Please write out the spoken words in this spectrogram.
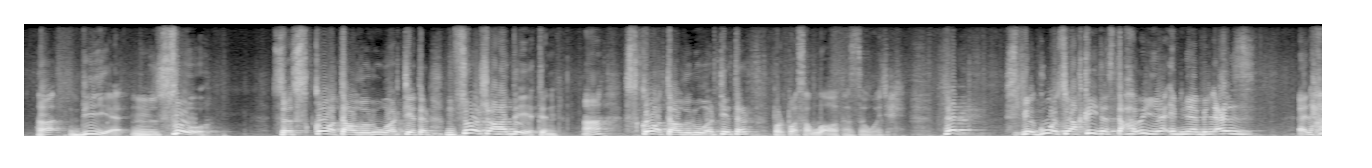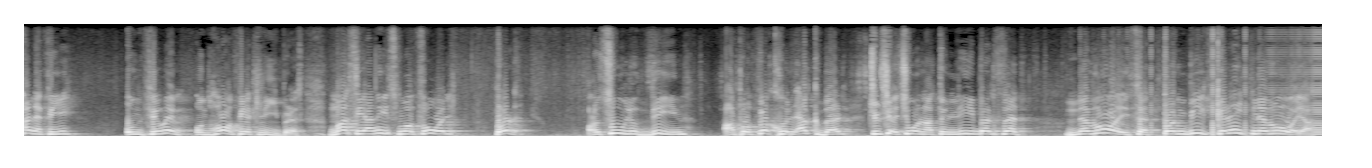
A, dije, mësu, se s'ka të adhuruar tjetër, mësue shahadetin, a, s'ka të adhuruar tjetër, përpos Allahut azze ve xhel. Thet, shpjeguesi i akides tahavije, Ibn Ebil Izz el Hanefi, në fillim, në hapje të librit, masi ia nis me fol, për usulud-din, apo fikhul ekber, qysh e quen atë në libër, thet, Nevojë, thet, për mbi krejt nevojat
